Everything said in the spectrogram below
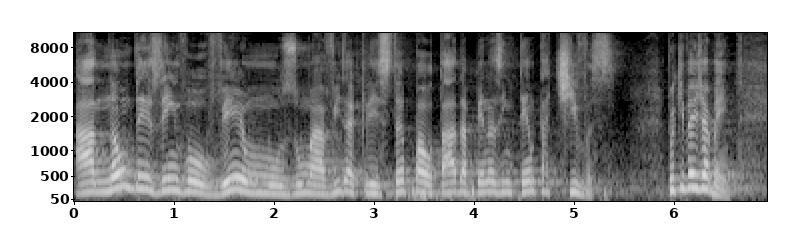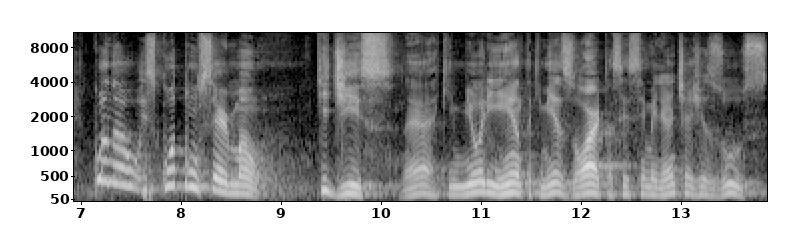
a não desenvolvermos uma vida cristã pautada apenas em tentativas. Porque veja bem, quando eu escuto um sermão que diz, né, que me orienta, que me exorta a ser semelhante a Jesus,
